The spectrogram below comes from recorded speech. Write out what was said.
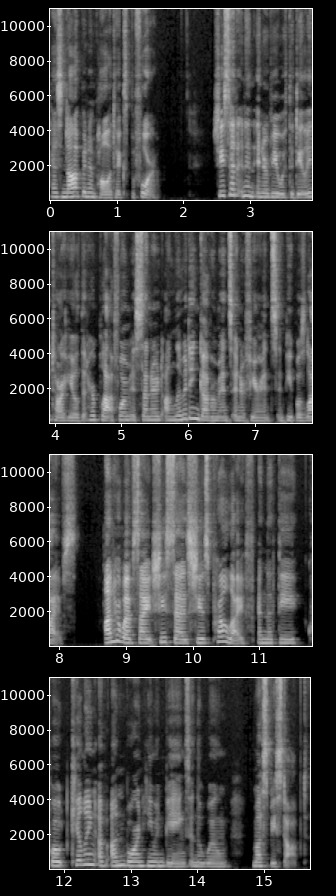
has not been in politics before. She said in an interview with the Daily Tar Heel that her platform is centered on limiting government's interference in people's lives. On her website, she says she is pro life and that the, quote, killing of unborn human beings in the womb must be stopped,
